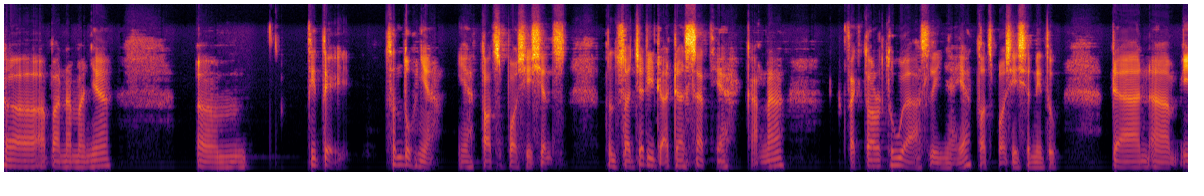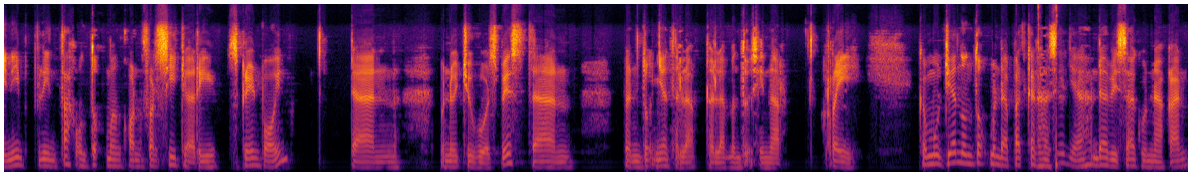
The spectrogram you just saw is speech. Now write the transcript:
uh, apa namanya um, titik sentuhnya ya touch positions. Tentu saja tidak ada set ya karena vektor 2 aslinya ya touch position itu. Dan um, ini perintah untuk mengkonversi dari screen point dan menuju workspace dan bentuknya adalah dalam bentuk sinar ray. Kemudian untuk mendapatkan hasilnya Anda bisa gunakan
